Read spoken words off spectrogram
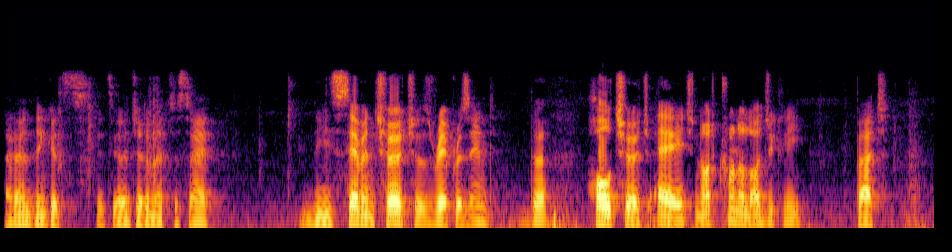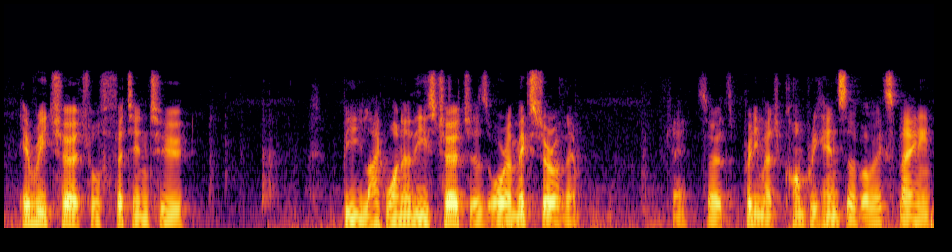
I don't think it's it's illegitimate to say these seven churches represent the whole church age, not chronologically, but every church will fit into be like one of these churches or a mixture of them. Okay, so it's pretty much comprehensive of explaining,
